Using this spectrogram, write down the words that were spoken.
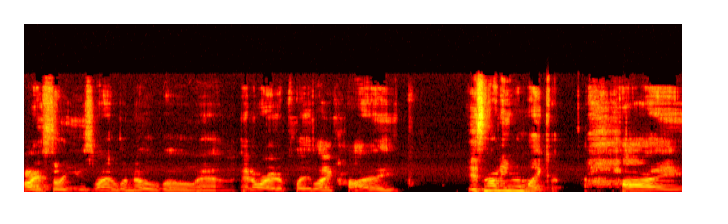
I still use my Lenovo, and in order to play like high, it's not even like high.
